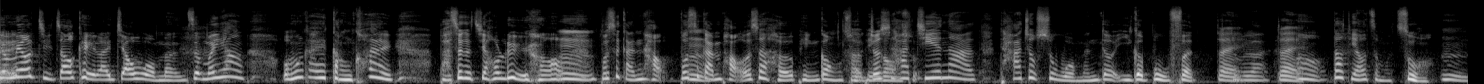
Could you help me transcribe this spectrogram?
有没有几招可以来教我们怎么样？我们可以赶快。把这个焦虑哦，嗯，不是赶跑，不是赶跑，而是和平共处，就是他接纳，他就是我们的一个部分，对，对不对？对，嗯，到底要怎么做？嗯，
